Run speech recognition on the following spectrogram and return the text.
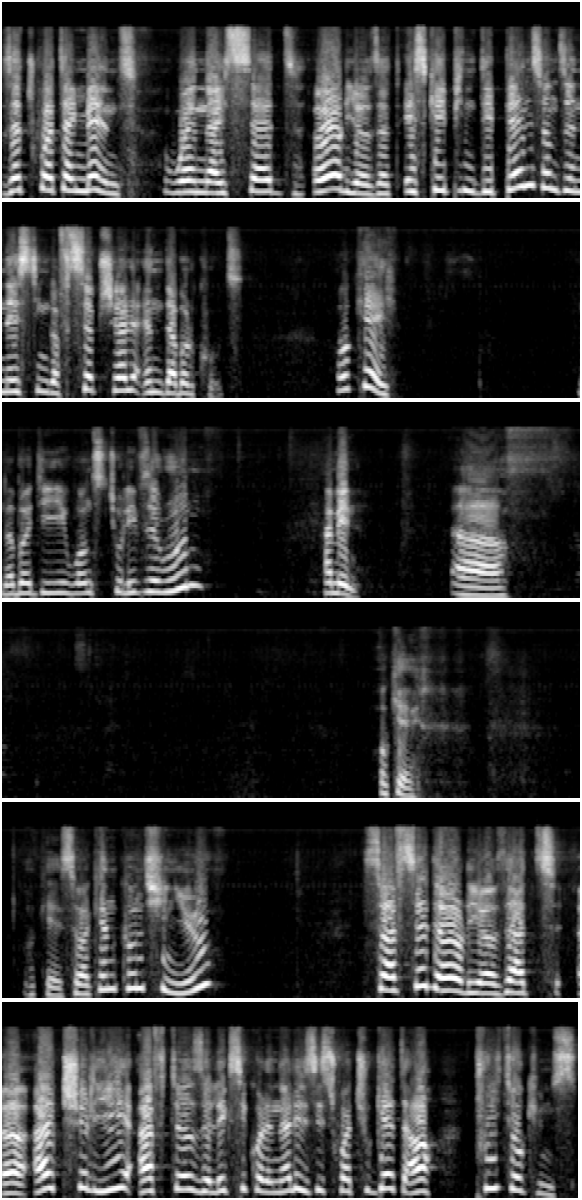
that's what I meant when I said earlier that escaping depends on the nesting of subshell and double quotes. Okay. Nobody wants to leave the room? I mean, uh, okay. Okay, so I can continue. So I've said earlier that uh, actually, after the lexical analysis, what you get are pre-tokens.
